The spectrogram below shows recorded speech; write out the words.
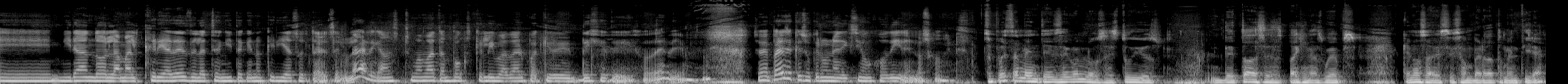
Eh, mirando la malcriadez de la changuita que no quería soltar el celular, digamos, su mamá tampoco es que le iba a dar para que deje de joder, digamos, ¿no? O sea, me parece que eso crea una adicción jodida en los jóvenes. Supuestamente, según los estudios de todas esas páginas web, que no sabes si son verdad o mentira,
